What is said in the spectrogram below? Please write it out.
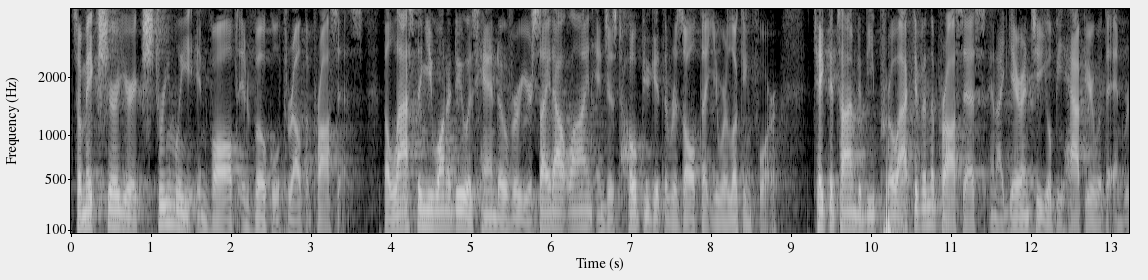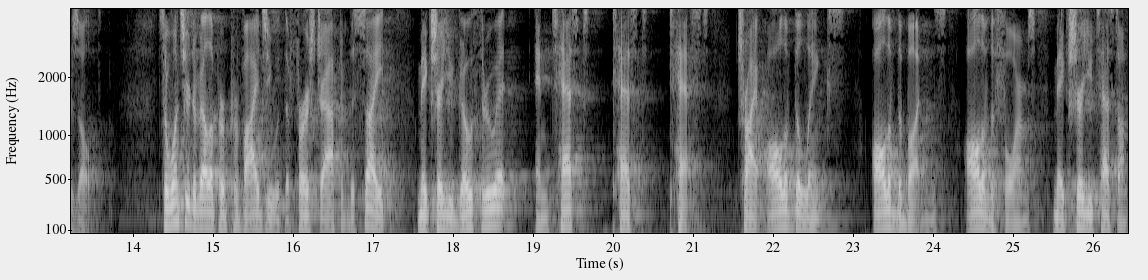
so make sure you're extremely involved and vocal throughout the process. The last thing you want to do is hand over your site outline and just hope you get the result that you were looking for. Take the time to be proactive in the process, and I guarantee you'll be happier with the end result. So, once your developer provides you with the first draft of the site, make sure you go through it and test, test, test. Try all of the links, all of the buttons, all of the forms. Make sure you test on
